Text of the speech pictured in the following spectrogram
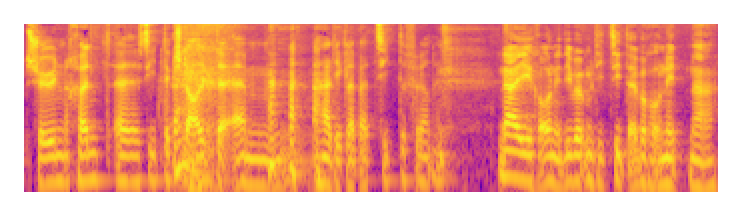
schön könnte, äh, Seite gestalten, ähm, hätte ich glaube auch Zeit dafür nicht. Nein, ich auch nicht. Ich würde mir die Zeit einfach auch nicht nehmen.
